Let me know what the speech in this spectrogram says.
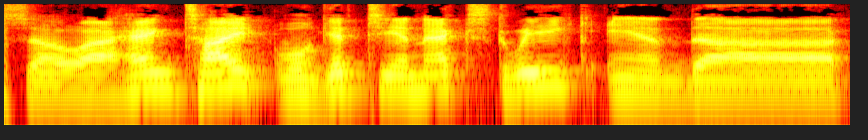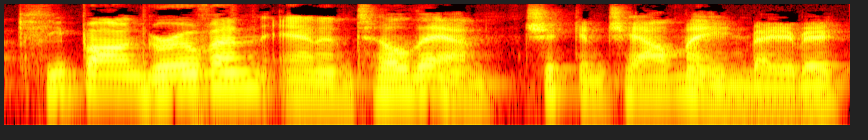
So uh, hang tight. We'll get to you next week and uh, keep on grooving. And until then, chicken chow mein, baby.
